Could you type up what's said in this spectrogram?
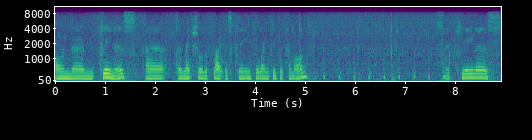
on um, cleaners uh, to make sure the flight is clean for when people come on. So cleaners,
